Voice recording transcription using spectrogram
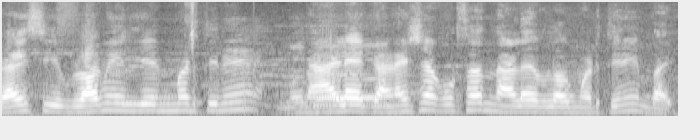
ಗೈಸ್ ಈ ಬ್ಲಾಗ್ ಇಲ್ಲಿ ಏನು ಮಾಡ್ತೀನಿ. ನಾಳೆ ಗಣೇಶ ಕೊಡ್ಸೋದು ನಾಳೆ ಬ್ಲಾಗ್ ಮಾಡ್ತೀನಿ. ಬಾಯ್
